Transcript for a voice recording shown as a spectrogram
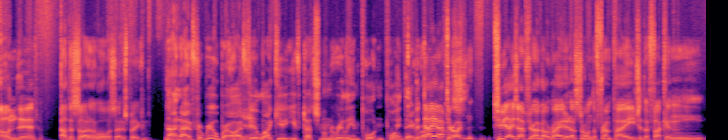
on the other side of the law, so to speak. No, no, for real, bro. I Yeah. feel like you you've touched on a really important point there, The right? day after I, Because- two days after I got raided, I saw on the front page of the fucking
